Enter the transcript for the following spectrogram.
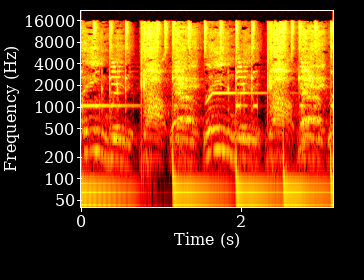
Lean with it, walk with it, lean with it, walk with it.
